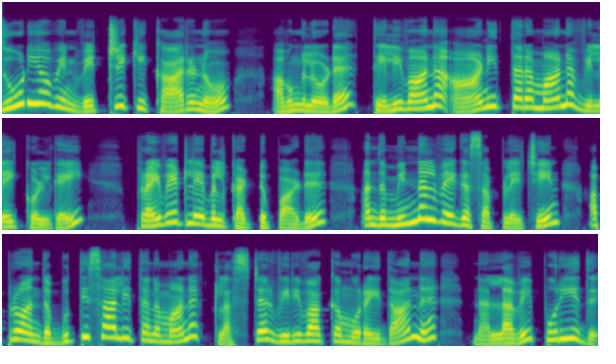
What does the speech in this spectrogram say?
ஜூடியோவின் வெற்றிக்கு காரணம் அவங்களோட தெளிவான ஆணித்தரமான விலை கொள்கை பிரைவேட் லேபிள் கட்டுப்பாடு அந்த மின்னல் வேக சப்ளை செயின் அப்புறம் அந்த புத்திசாலித்தனமான கிளஸ்டர் விரிவாக்க முறைதான்னு நல்லாவே புரியுது.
